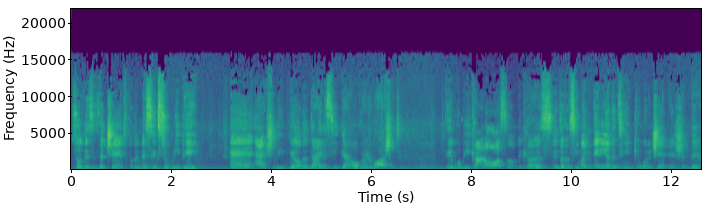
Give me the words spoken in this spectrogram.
So this is a chance for the Mystics to repeat and actually build a dynasty down over in Washington. It will be kind of awesome because it doesn't seem like any other team can win a championship there.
